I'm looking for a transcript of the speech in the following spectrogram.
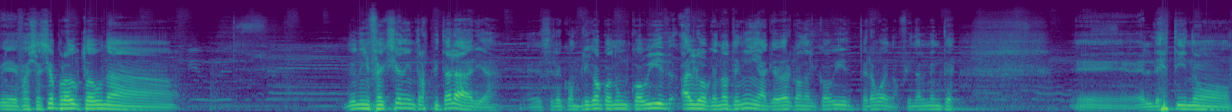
eh, falleció producto de una, de una infección intrahospitalaria. Eh, se le complicó con un COVID, algo que no tenía que ver con el COVID, pero bueno, finalmente el destino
